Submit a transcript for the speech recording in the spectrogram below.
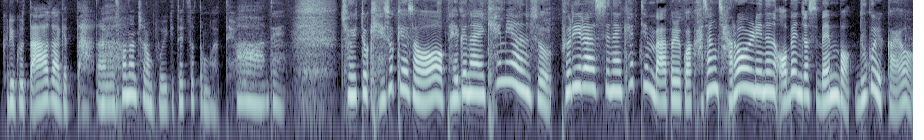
그리고 나아가겠다라는 아. 선언처럼 보이기도 했었던 것 같아요. 아, 네. 저희 또 계속해서 백은하의 케미 한수, 브리 라슨의 캡틴 마블과 가장 잘 어울리는 어벤져스 멤버 누구일까요?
